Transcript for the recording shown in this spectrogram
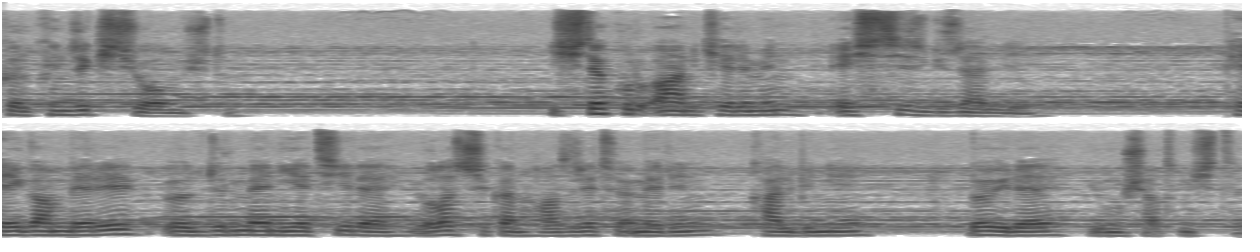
40. kişi olmuştu. İşte Kur'an-ı Kerim'in eşsiz güzelliği. Peygamberi öldürme niyetiyle yola çıkan Hazreti Ömer'in kalbini böyle yumuşatmıştı.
